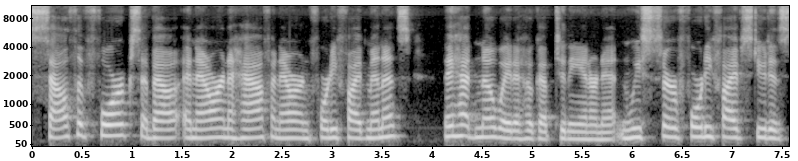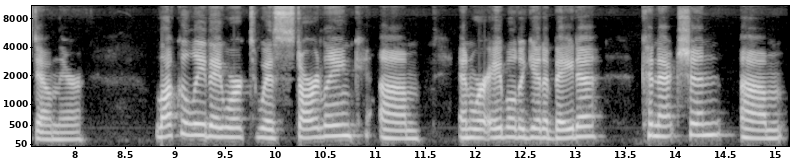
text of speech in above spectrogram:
south of Forks, about an hour and a half, an hour and 45 minutes they had no way to hook up to the internet, and we serve 45 students down there. Luckily, they worked with Starlink um, and were able to get a beta connection. Um,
